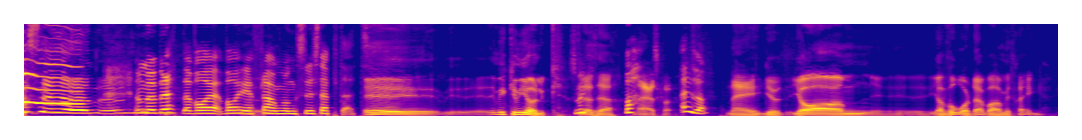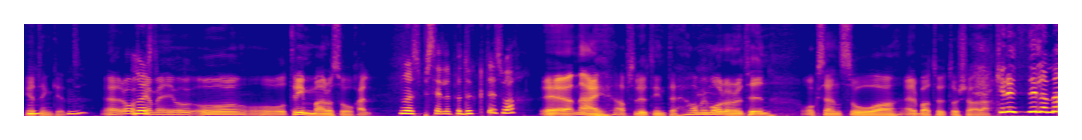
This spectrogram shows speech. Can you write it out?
att säga den! Ja, Men berätta, vad är, vad är framgångsreceptet? Eh, mycket mjölk, skulle jag säga. Va? Nej jag skojar. Är det så? Nej, gud. Jag, mm, jag vårdar bara mitt skägg, helt Mm, enkelt. mm. Jag Några- rakar mig och, och, och trimmar och så själv. Några speciella produkter så? Eh, nej, absolut inte. Jag har min morgonrutin, och sen så är det bara att ut och köra. Kan du inte dela med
